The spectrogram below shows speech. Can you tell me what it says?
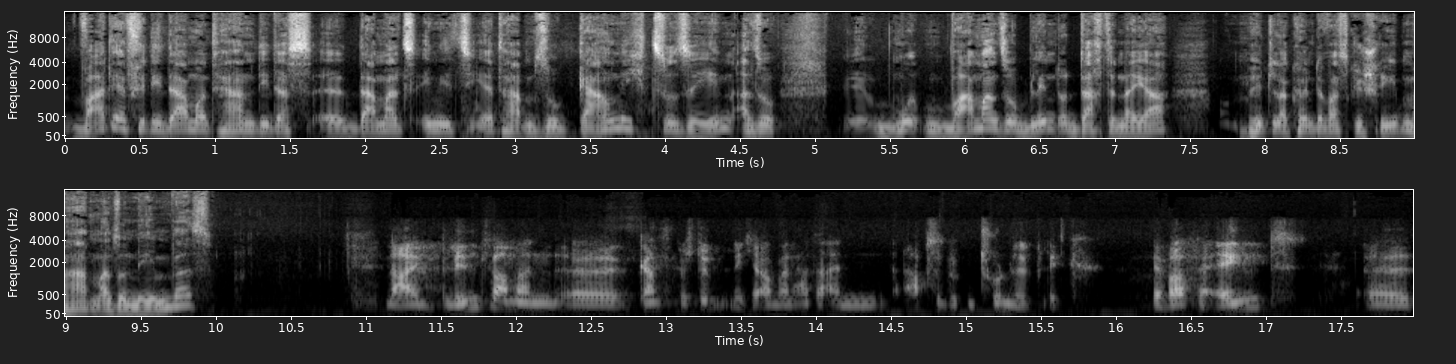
war der für die Damen und Herren, die das äh, damals initiiert haben, so gar nicht zu sehen? Also äh, war man so blind und dachte, na ja, Hitler könnte was geschrieben haben, also nehmen wir's? Nein, blind war man äh, ganz bestimmt nicht, aber man hatte einen absoluten Tunnelblick. Der war verengt äh,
